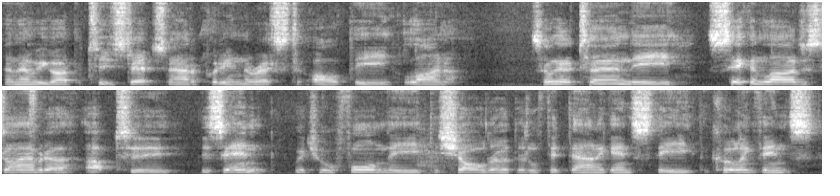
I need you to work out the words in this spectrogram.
and then we got the two steps now to put in the rest of the liner. So I'm going to turn the second largest diameter up to this end which will form the, the shoulder that will fit down against the, the cooling fins.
